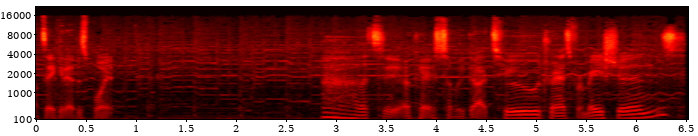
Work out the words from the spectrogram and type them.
I'll take it at this point. Let's see. Okay, so we got two transformations.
